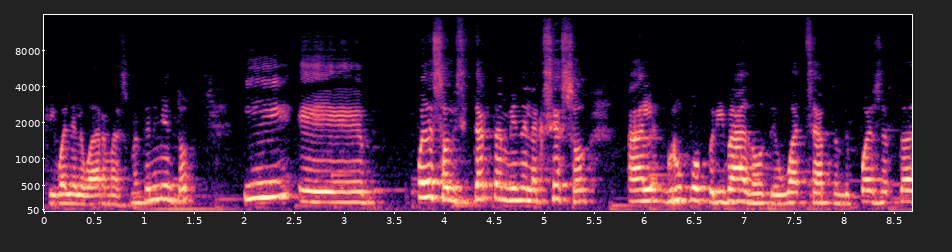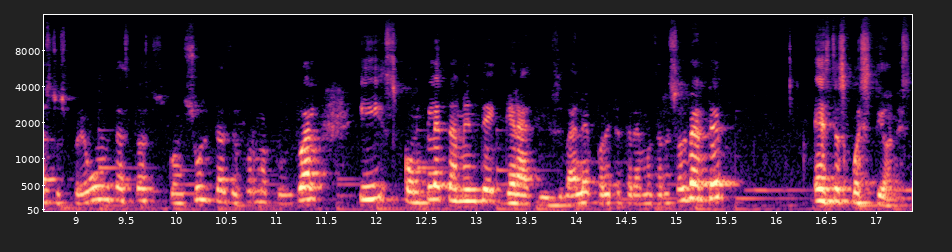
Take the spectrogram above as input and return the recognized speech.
que igual le voy a dar más mantenimiento. Y eh, puedes solicitar también el acceso al grupo privado de WhatsApp, donde puedes hacer todas tus preguntas, todas tus consultas de forma puntual y completamente gratis, ¿vale? Por ahí trataremos de resolverte estas cuestiones.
